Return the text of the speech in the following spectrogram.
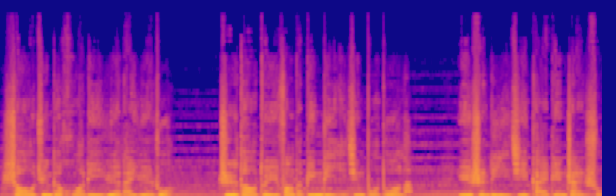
守军的火力越来越弱，知道对方的兵力已经不多了，于是立即改变战术，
